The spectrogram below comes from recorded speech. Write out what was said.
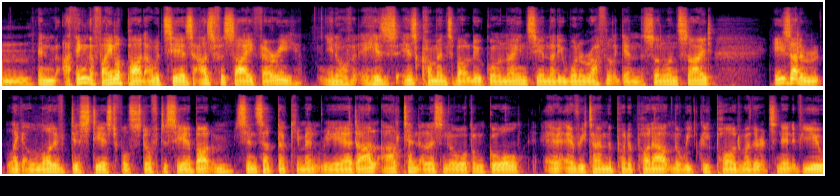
Mm. And I think the final part I would say is as for Si Ferry, you know, his his comments about Luke O'Nien saying that he won a raffle again the Sunderland side, he's had a, like a lot of distasteful stuff to say about him since that documentary aired. I'll I'll tend to listen to Open Goal every time they put a pod out in the weekly pod, whether it's an interview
